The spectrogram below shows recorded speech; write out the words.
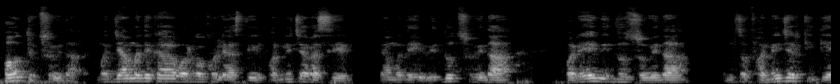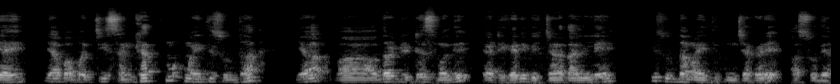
भौतिक सुविधा मग ज्यामध्ये काय वर्गखोल्या असतील फर्निचर असेल त्यामध्ये विद्युत सुविधा पर्यायी विद्युत सुविधा तुमचं फर्निचर किती आहे याबाबतची संख्यात्मक माहिती सुद्धा या अदर डिटेल्समध्ये त्या ठिकाणी विचारण्यात आलेली आहे. ती सुद्धा माहिती तुमच्याकडे असू द्या.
